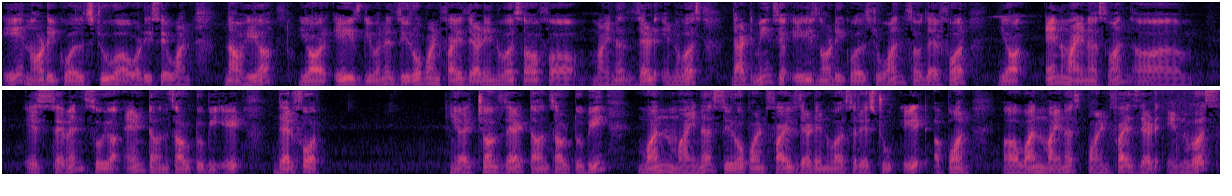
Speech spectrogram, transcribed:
a not equals to uh, what do you say 1 now here your a is given as 0.5 z inverse of uh, minus z inverse. That means your a is not equals to 1 so therefore your n minus 1 uh, is 7 so your n turns out to be 8 therefore your h of z turns out to be 1 minus 0.5 z inverse raised to 8 upon uh, 1 minus 0.5 z inverse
